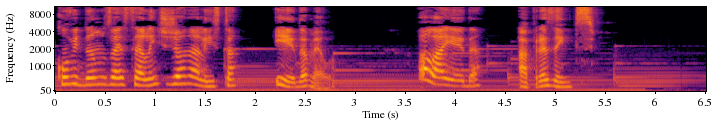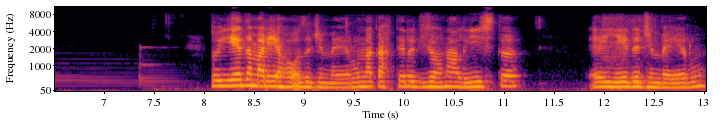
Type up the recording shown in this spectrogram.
convidamos a excelente jornalista Ieda Mello. Olá, Ieda, apresente-se. Sou Ieda Maria Rosa de Mello, na carteira de jornalista é Ieda de Mello.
